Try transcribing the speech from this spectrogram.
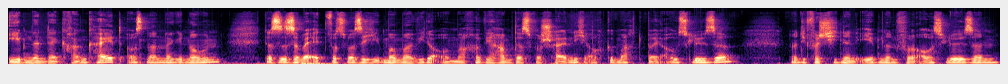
Ebenen der Krankheit auseinandergenommen. Das ist aber etwas, was ich immer mal wieder auch mache. Wir haben das wahrscheinlich auch gemacht bei Auslöser. Ne, die verschiedenen Ebenen von Auslösern,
